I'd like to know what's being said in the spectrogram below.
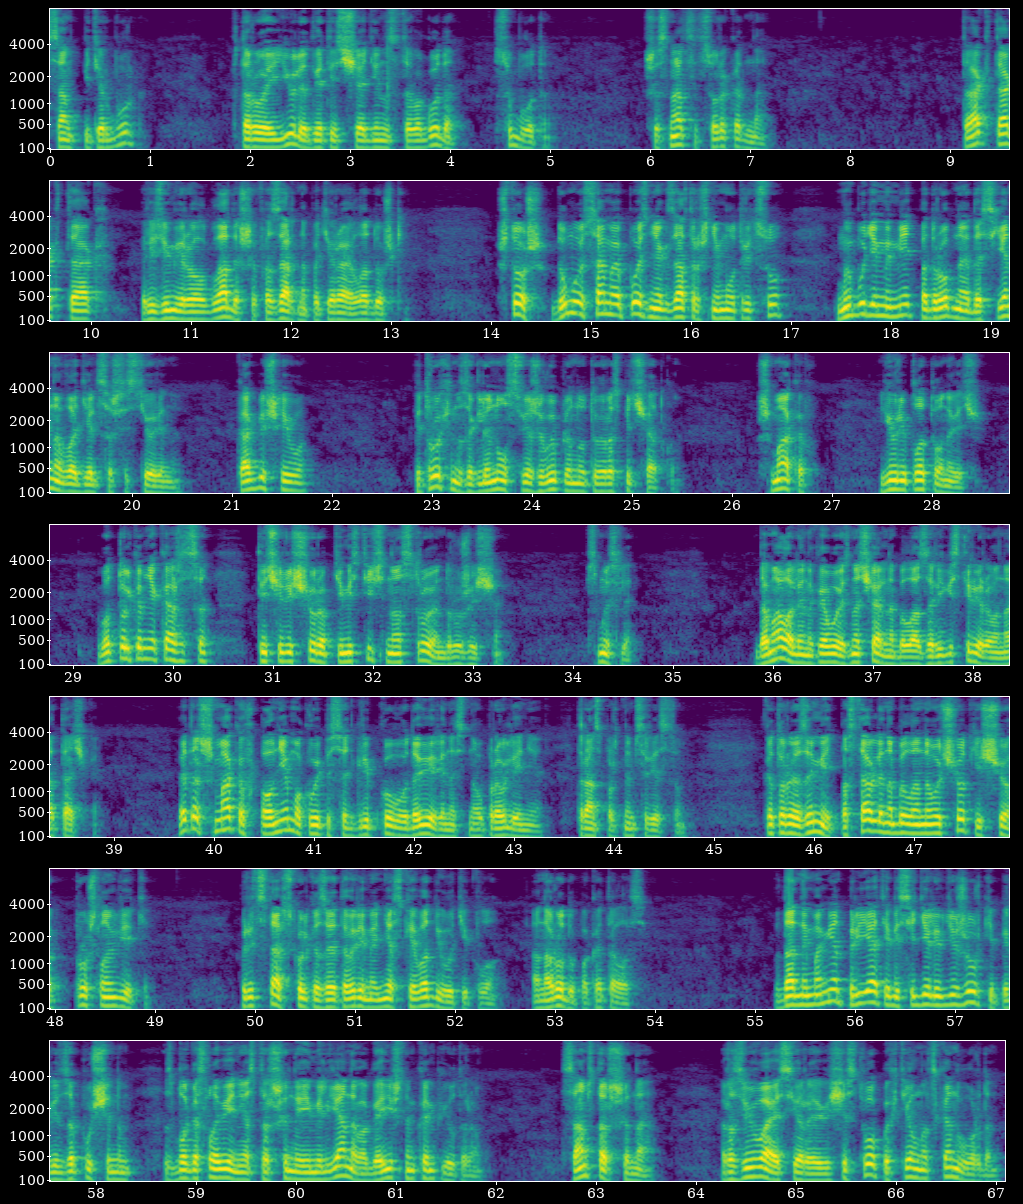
Санкт-Петербург, 2 июля 2011 года, суббота, 16.41. Так, так, так, резюмировал Гладышев, азартно потирая ладошки. Что ж, думаю, самое позднее к завтрашнему утрецу мы будем иметь подробное досье на владельца Шестерина. Как бишь его? Петрухин заглянул в свежевыплюнутую распечатку. Шмаков, Юрий Платонович. Вот только мне кажется, ты чересчур оптимистично настроен, дружище. В смысле? Да мало ли на кого изначально была зарегистрирована тачка. Этот Шмаков вполне мог выписать Грибкову доверенность на управление транспортным средством, которое, заметь, поставлено было на учет еще в прошлом веке. Представь, сколько за это время Невской воды утекло, а народу покаталось. В данный момент приятели сидели в дежурке перед запущенным с благословения старшины Емельянова гаишным компьютером. Сам старшина, развивая серое вещество, пыхтел над сканвордом,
